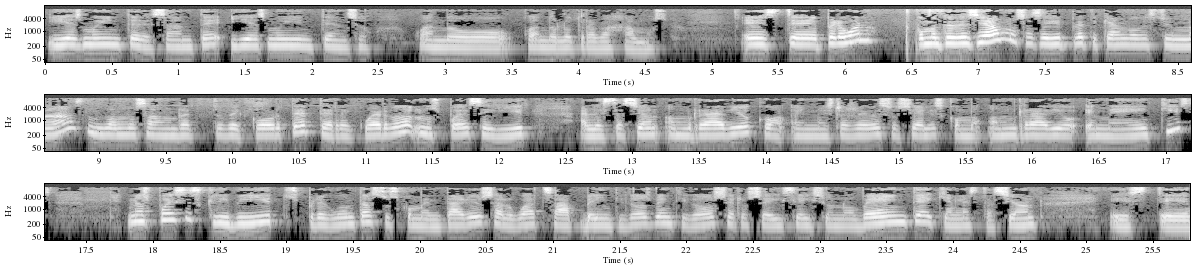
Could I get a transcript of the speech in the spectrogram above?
y es muy interesante y es muy intenso cuando, cuando lo trabajamos. Este, pero bueno, como te decía, vamos a seguir platicando de esto y más. Nos vamos a un ratito de corte. Te recuerdo, nos puedes seguir a la estación Om Radio en nuestras redes sociales como Om Radio MX. Nos puedes escribir tus preguntas, tus comentarios al WhatsApp 2222 066120 aquí en la estación. Este,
